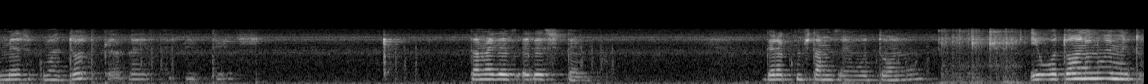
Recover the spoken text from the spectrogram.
Mesmo com uma dor de cabeça, meu Deus. Também é desse tempo. Agora como estamos em outono, e o outono não é muito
